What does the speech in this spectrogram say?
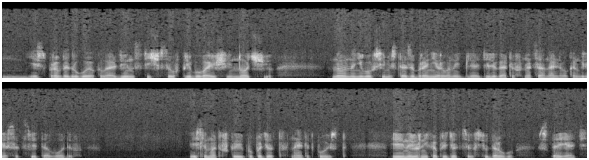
Есть, правда, другой, около 11 часов, прибывающий ночью, но на него все места забронированы для делегатов Национального конгресса цветоводов. Если матушка и попадет на этот поезд, ей наверняка придется всю дорогу стоять.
